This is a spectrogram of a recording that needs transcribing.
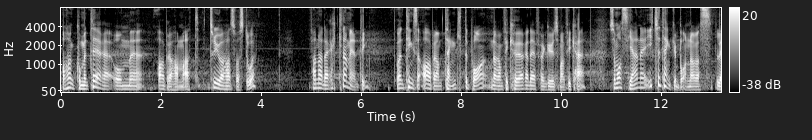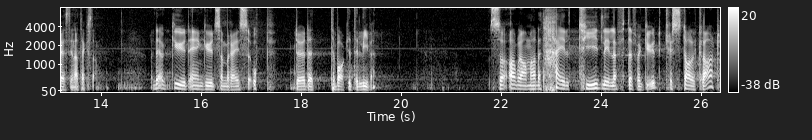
Og Han kommenterer om eh, Abraham at trua hans var stor. For han hadde regna med en ting. Det var en ting som Abraham tenkte på når han fikk høre det fra Gud som han fikk her. Som oss gjerne ikke tenker på når vi leser denne teksten. Det er at Gud er en Gud som reiser opp døde tilbake til livet. Så Abraham hadde et helt tydelig løfte fra Gud, krystallklart,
